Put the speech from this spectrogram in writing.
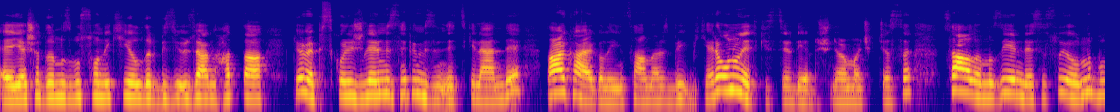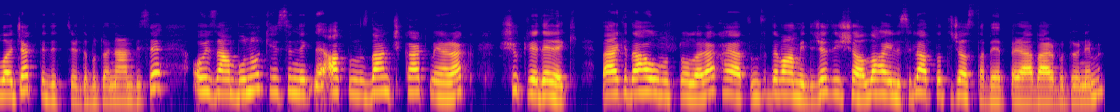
e, yaşadığımız bu son iki yıldır bizi üzen hatta diyorum ya psikolojilerimiz hepimizin etkilendi. Daha kaygılı insanlarız bir, bir kere onun etkisidir diye düşünüyorum açıkçası. Sağlığımız yerindeyse su yolunu bulacak dedirttirdi bu dönem bize. O yüzden bunu kesinlikle aklınızdan çıkartmayarak şükrederek belki daha umutlu olarak hayatımıza devam edeceğiz. İnşallah hayırlısıyla atlatacağız tabii hep beraber bu dönemi.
